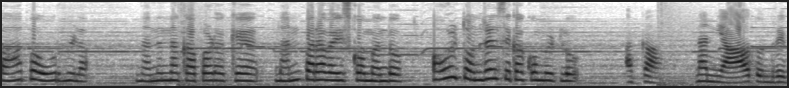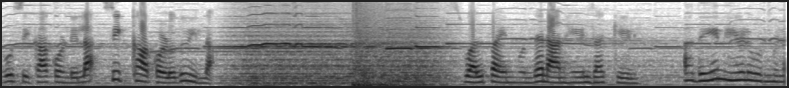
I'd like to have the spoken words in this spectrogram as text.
ಪಾಪ ಊರ್ಮಿಳ ನನ್ನನ್ನು ಕಾಪಾಡೋಕ್ಕೆ ನನ್ನ ಪರ ವಹಿಸ್ಕೊಂಬಂದು ಅವಳು ತೊಂದರೆಲಿ ಸಿಕ್ಕಾಕೊಂಡ್ಬಿಟ್ಲು. ಅಕ್ಕ ನಾನು ಯಾವ ತೊಂದರೆಗೂ ಸಿಕ್ಕಾಕೊಂಡಿಲ್ಲ ಸಿಕ್ಕಾಕೊಳ್ಳೋದು ಇಲ್ಲ. ಸ್ವಲ್ಪ ಇನ್ನು ಮುಂದೆ ನಾನು ಹೇಳ್ದಾಗ ಕೇಳಿ. ಅದೇನು ಹೇಳು ಊರ್ಮಿಳ?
